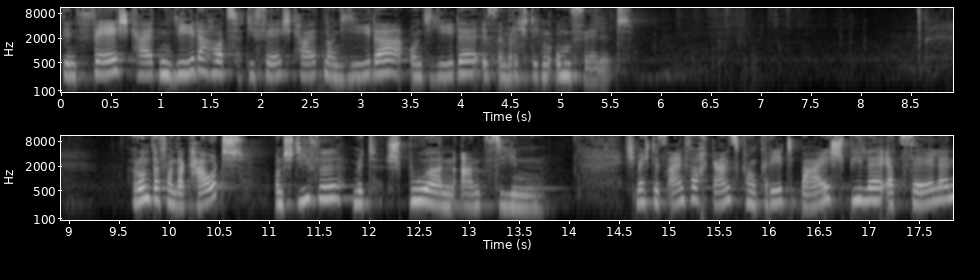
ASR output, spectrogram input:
den Fähigkeiten. Jeder hat die Fähigkeiten und jeder und jede ist im richtigen Umfeld. runter von der Couch und Stiefel mit Spuren anziehen. Ich möchte jetzt einfach ganz konkret Beispiele erzählen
